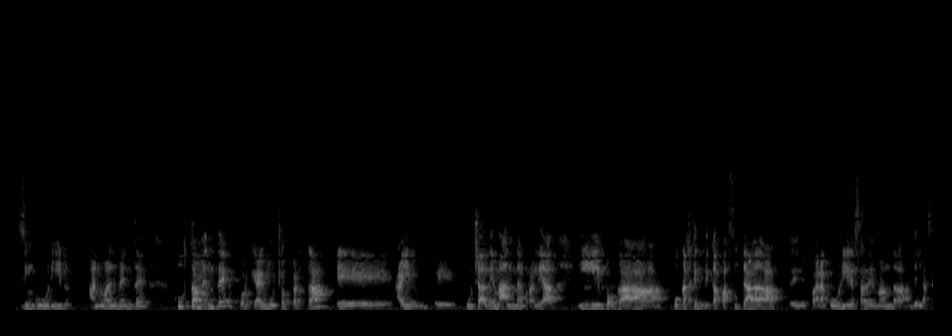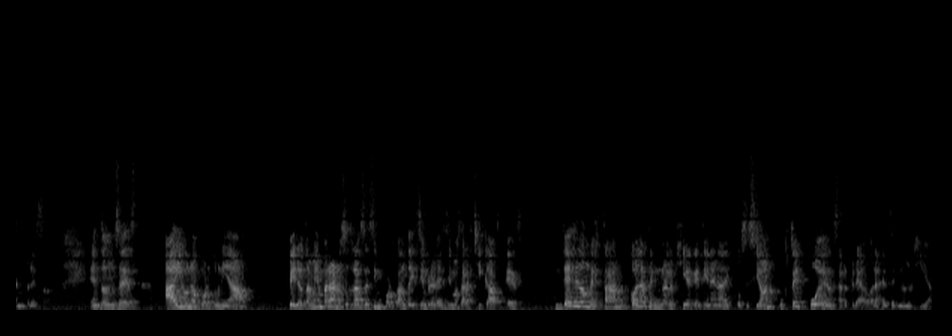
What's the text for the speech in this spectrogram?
sin cubrir anualmente. justamente porque hay mucha oferta, eh, hay eh, mucha demanda en realidad y poca, poca gente capacitada eh, para cubrir esa demanda de las empresas. Entonces, hay una oportunidad, pero también para nosotras es importante y siempre les decimos a las chicas es desde donde están, con la tecnología que tienen a disposición, ustedes pueden ser creadoras de tecnología.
